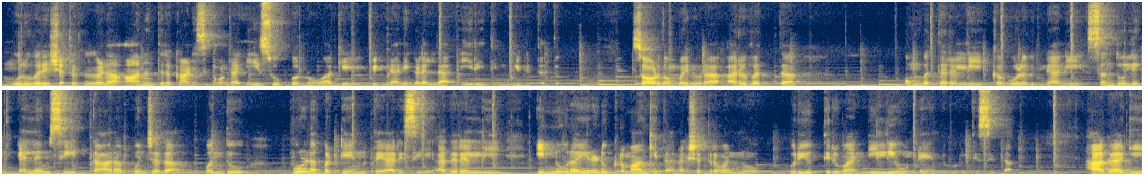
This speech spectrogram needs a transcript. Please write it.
ಮೂರುವರೆ ಶತಕಗಳ ಆನಂತರ ಕಾಣಿಸಿಕೊಂಡ ಈ ಸೂಪರ್ ನೋವಾಗಿ ವಿಜ್ಞಾನಿಗಳೆಲ್ಲ ಈ ರೀತಿ ಮುಗಿಬಿದ್ದದ್ದು. ಸಾವಿರದ ಒಂಬೈನೂರ ಅರವತ್ತ ಒಂಬತ್ತರಲ್ಲಿ ಖಗೋಳ ವಿಜ್ಞಾನಿ ಸಂದುಲಿಕ್ ಎಲ್ ಎಂ ಸಿ ತಾರಾಪುಂಜದ ಒಂದು ಪೂರ್ಣ ಪಟ್ಟಿಯನ್ನು ತಯಾರಿಸಿ ಅದರಲ್ಲಿ ಇನ್ನೂರ ಎರಡು ಕ್ರಮಾಂಕಿತ ನಕ್ಷತ್ರವನ್ನು ಉರಿಯುತ್ತಿರುವ ನೀಲಿ ಉಂಡೆ ಎಂದು ಗುರುತಿಸಿದ್ದ. ಹಾಗಾಗಿ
